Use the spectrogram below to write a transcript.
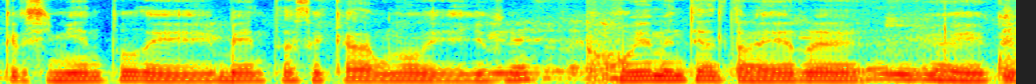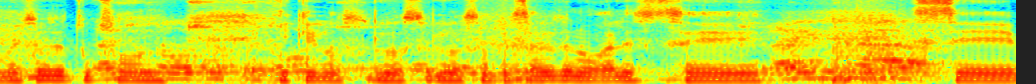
crecimiento de ventas de cada uno de ellos. Obviamente al traer eh, eh, comercios de Tucson y que los, los, los empresarios de Nogales se, se,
